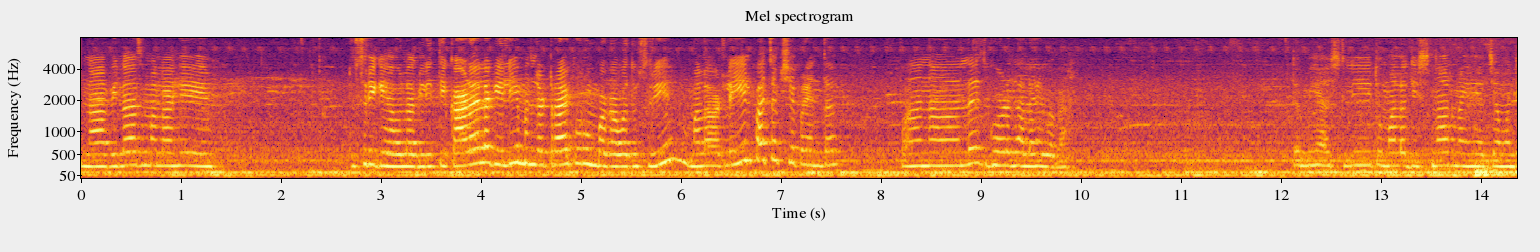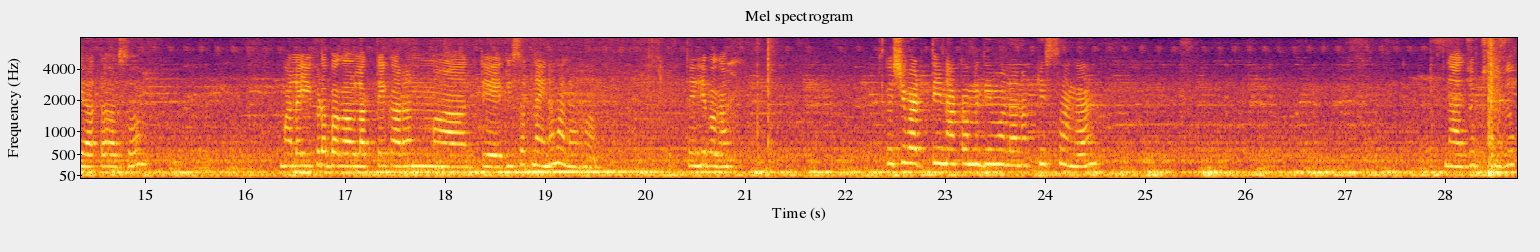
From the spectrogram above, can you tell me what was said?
ना विलाज मला हे दुसरी घ्यावं लागली. ती काढायला गेली म्हणलं ट्राय करून बघावा दुसरी. मला वाटलं येईल पाचकशेपर्यंत पण लयच घोड झाला आहे बघा. तर मी असली तुम्हाला दिसणार नाही याच्यामध्ये आता असं. मला इकडं बघावं लागते कारण ते दिसत नाही ना मला हां. तर हे बघा. कशी वाटते नाकामध्ये मला नक्कीच सांगा. नाजूक सुजूक.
